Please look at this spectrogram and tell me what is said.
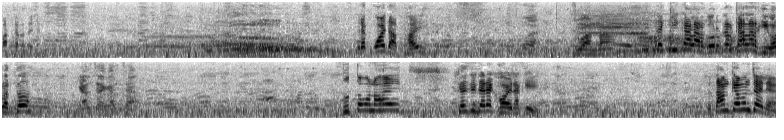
বাচ্চারা দেখেন। এটা কয় দাঁত ভাই? জোয়ান না? এটা কি কালার? গরুটার কালার কি বলেন তো? গেলছা গেলছা। দুধ তো মনে হয় কেজি দেড়েক হয় নাকি? তো দাম কেমন চাইলেন?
